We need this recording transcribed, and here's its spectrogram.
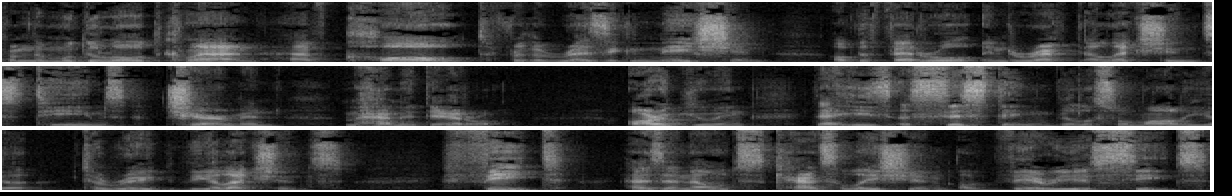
from the Mudalod clan have called for the resignation of the federal indirect elections team's chairman Mohamed Irro, arguing that he's assisting Villa Somalia to rig the elections. FIET has announced cancellation of various seats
